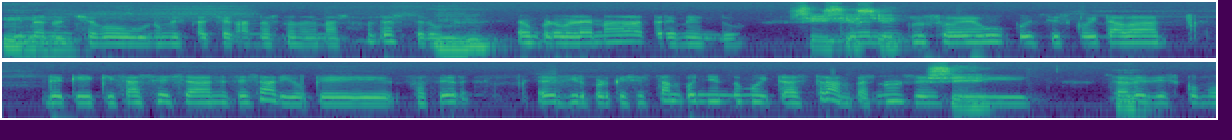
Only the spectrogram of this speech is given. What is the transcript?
ainda uh -huh. non chegou, non está chegando ás zonas máis altas, pero uh -huh. é un problema tremendo. Sí, sí, tremendo. sí. Incluso eu, pois, escoitaba de que quizás sexa necesario que facer É dicir, porque se están poñendo moitas trampas, non sei sí. si sabedes mm. como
